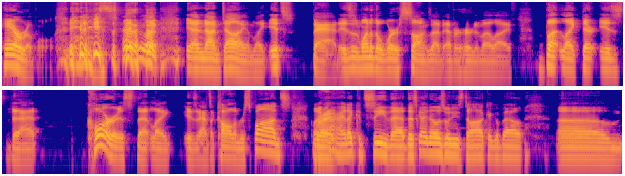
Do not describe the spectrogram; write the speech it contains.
terrible. and he's saying, like, and I'm telling him like it's bad. This is one of the worst songs I've ever heard in my life. But like, there is that chorus that like is has a call and response like Right. all right i could see that this guy knows what he's talking about um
